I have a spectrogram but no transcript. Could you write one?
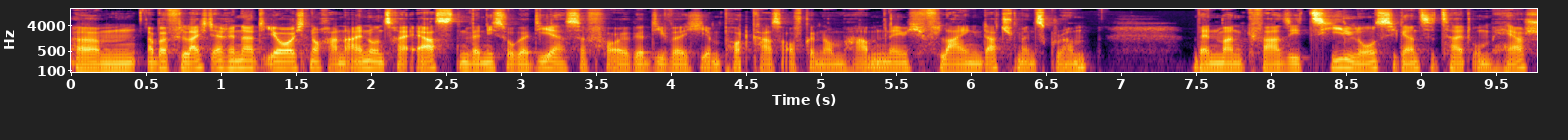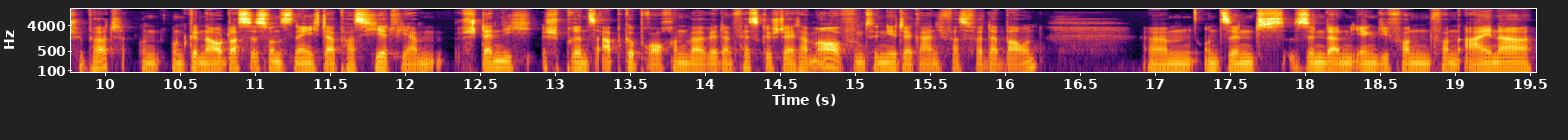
Ähm, aber vielleicht erinnert ihr euch noch an eine unserer ersten, wenn nicht sogar die erste Folge, die wir hier im Podcast aufgenommen haben, nämlich Flying Dutchman Scrum. Wenn man quasi ziellos die ganze Zeit umherschippert. Und, und genau das ist uns nämlich da passiert. Wir haben ständig Sprints abgebrochen, weil wir dann festgestellt haben, oh, funktioniert ja gar nicht, was wir da bauen. Ähm, und sind, sind dann irgendwie von, von einer,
